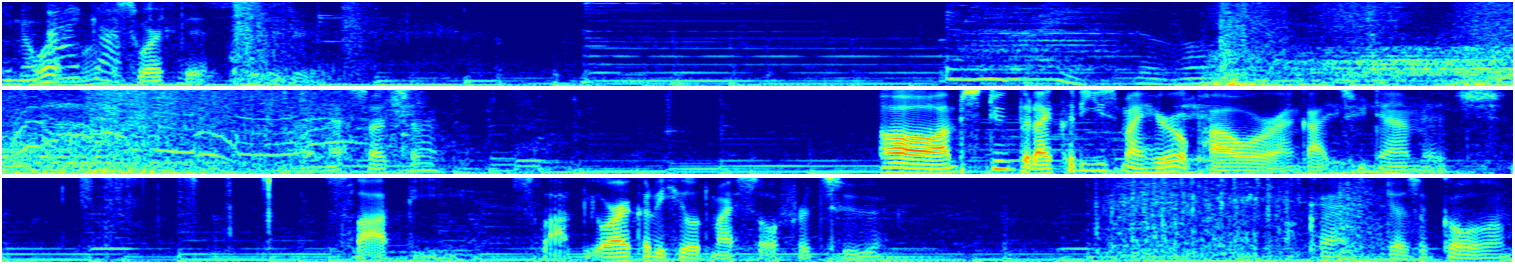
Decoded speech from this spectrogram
You know what? It's worth it. That's our. Oh, I'm stupid. I could have used my hero power and got two damage. Sloppy. Sloppy. Or I could have healed myself for two. Okay, there's a golem.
